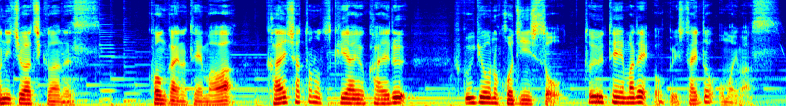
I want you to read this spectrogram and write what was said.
んにちはちくわんです。今回のテーマは会社との付き合いを変える副業の個人思想というテーマでお送りしたいと思います。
